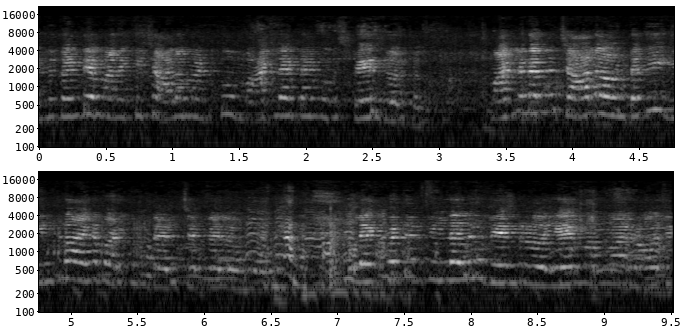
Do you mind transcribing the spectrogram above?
ఎందుకంటే మనకి చాలా మటుకు మాట్లాడడానికి ఒక స్పేస్ దొరకదు. మాట్లాడడానికి చాలా ఉంటది ఇంట్లో ఆయన పడుకుంటాడు చెప్పేలోపు లేకపోతే పిల్లలు వినరు ఏమమ్మా రోజు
